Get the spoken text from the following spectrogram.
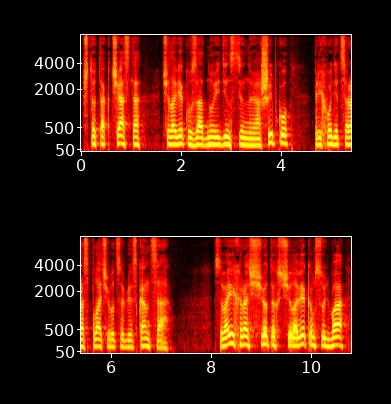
что так часто человеку за одну единственную ошибку приходится расплачиваться без конца. В своих расчетах с человеком судьба –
